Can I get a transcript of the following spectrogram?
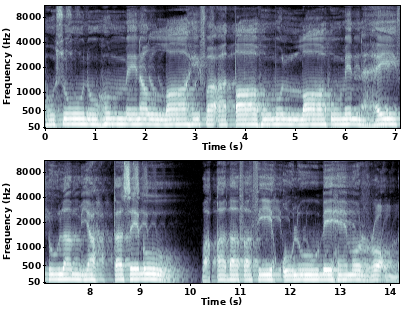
حصونهم من الله فاتاهم الله من حيث لم يحتسبوا. وقذف في قلوبهم الرعب.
